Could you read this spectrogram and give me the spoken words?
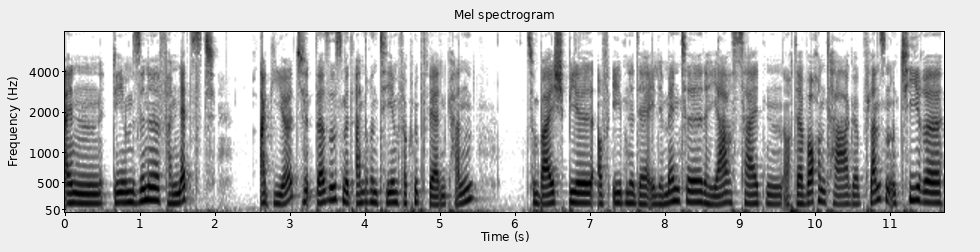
in dem Sinne vernetzt agiert, dass es mit anderen Themen verknüpft werden kann. Zum Beispiel auf Ebene der Elemente, der Jahreszeiten, auch der Wochentage, Pflanzen und Tiere,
